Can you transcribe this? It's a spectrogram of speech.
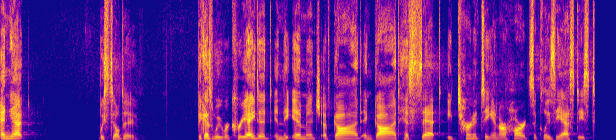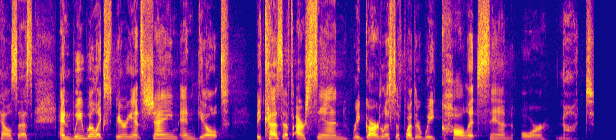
And yet, we still do. Because we were created in the image of God, and God has set eternity in our hearts, Ecclesiastes tells us, and we will experience shame and guilt because of our sin, regardless of whether we call it sin or not.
